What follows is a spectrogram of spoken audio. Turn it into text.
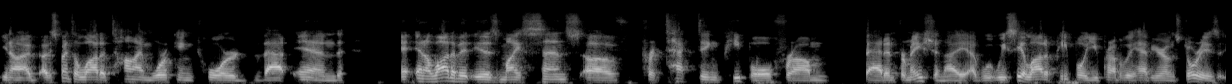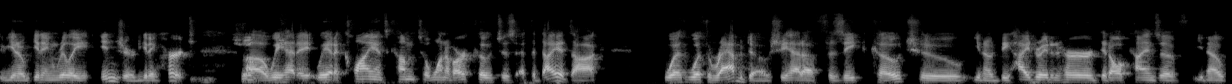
you know, I've, I've spent a lot of time working toward that end. And a lot of it is my sense of protecting people from bad information. I we see a lot of people. You probably have your own stories. You know, getting really injured, getting hurt. Sure. Uh, we had a we had a client come to one of our coaches at the diet doc with with rhabdo. She had a physique coach who you know dehydrated her, did all kinds of you know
